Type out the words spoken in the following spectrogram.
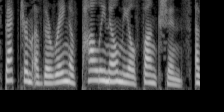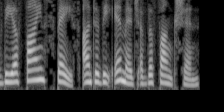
spectrum of the ring of polynomial functions of the affine space onto the image of the function.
